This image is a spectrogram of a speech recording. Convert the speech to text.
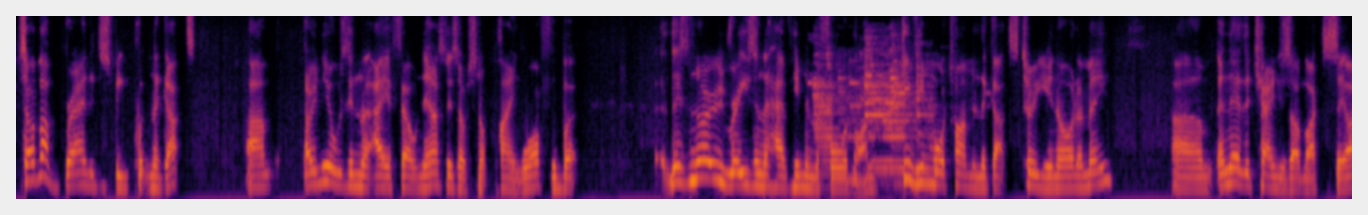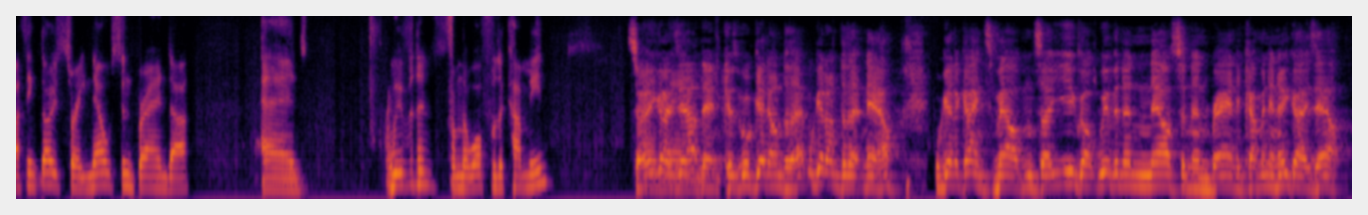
So I'd love Brand to just be put in the guts. Um, O'Neill's in the AFL now, so he's obviously not playing waffle, but there's no reason to have him in the forward line. Give him more time in the guts too, you know what I mean? Um, and they're the changes I'd like to see. I think those three, Nelson, Brander, and Witherden from the waffle to come in. So who goes out then? Because we'll get onto that. We'll get onto that now. We'll get against Melbourne. So you've got Witherden, Nelson, and Brander coming in. And who goes out?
